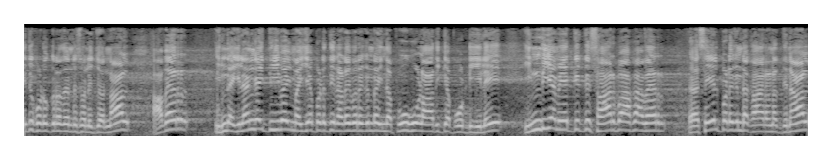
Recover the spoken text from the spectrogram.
எது கொடுக்கிறது என்று சொல்லி சொன்னால் அவர் இந்த இலங்கை தீவை மையப்படுத்தி நடைபெறுகின்ற இந்த பூகோள ஆதிக்க போட்டியிலே இந்திய மேற்குக்கு சார்பாக அவர் செயல்படுகின்ற காரணத்தினால்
